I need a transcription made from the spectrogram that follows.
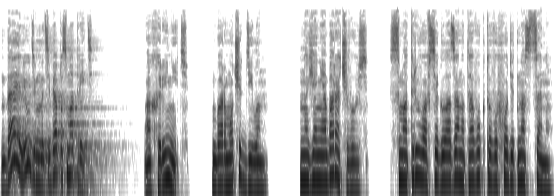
«Дай людям на тебя посмотреть». «Охренеть», — бормочет Дилан. Но я не оборачиваюсь. Смотрю во все глаза на того, кто выходит на сцену.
